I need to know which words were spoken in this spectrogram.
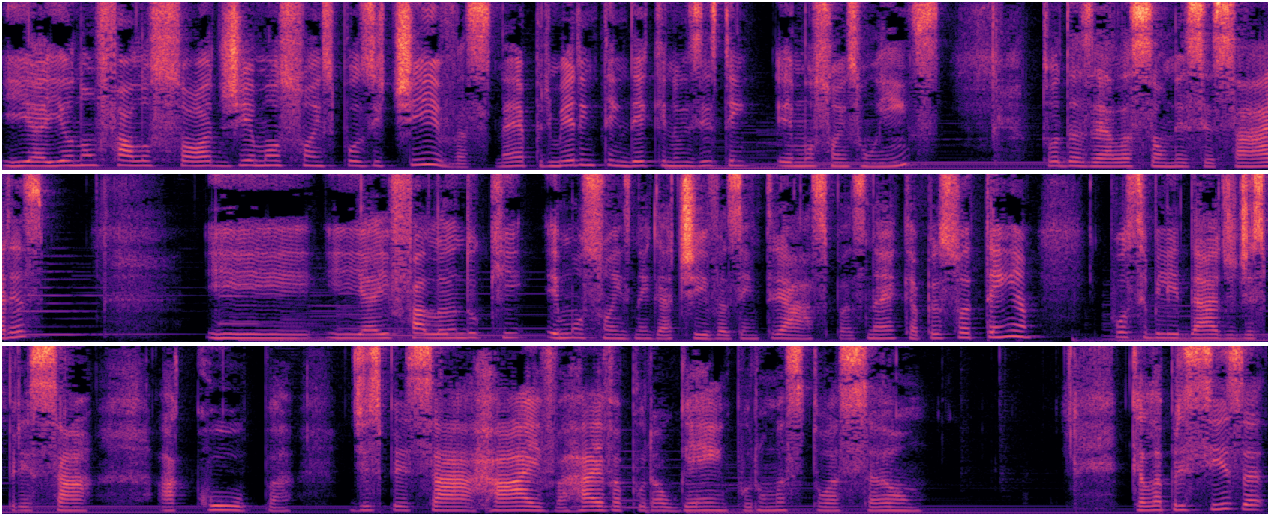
E aí eu não falo só de emoções positivas, né? Primeiro entender que não existem emoções ruins, todas elas são necessárias. E, e aí falando que emoções negativas, entre aspas, né? Que a pessoa tenha possibilidade de expressar a culpa, de expressar raiva, raiva por alguém, por uma situação, que ela precisa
